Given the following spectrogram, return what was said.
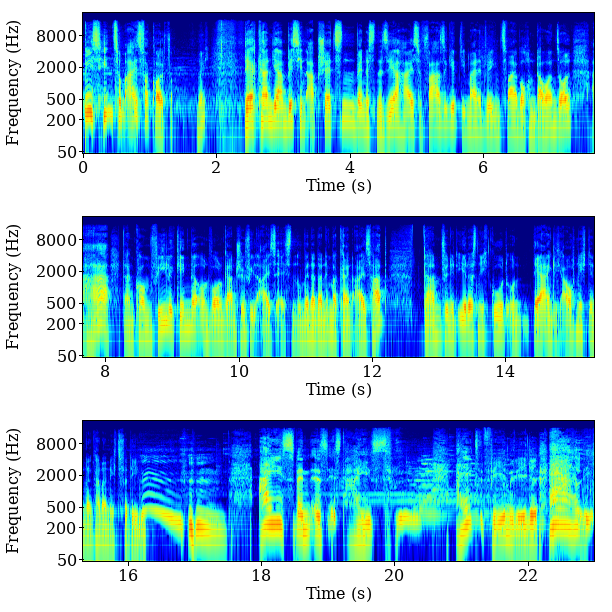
Bis hin zum Eisverkäufer. Nicht? Der kann ja ein bisschen abschätzen, wenn es eine sehr heiße Phase gibt, die meinetwegen zwei Wochen dauern soll. Aha, dann kommen viele Kinder und wollen ganz schön viel Eis essen. Und wenn er dann immer kein Eis hat, dann findet ihr das nicht gut und der eigentlich auch nicht, denn dann kann er nichts verdienen. Hm. Eis, wenn es ist heiß. Alte Feenregel, herrlich.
